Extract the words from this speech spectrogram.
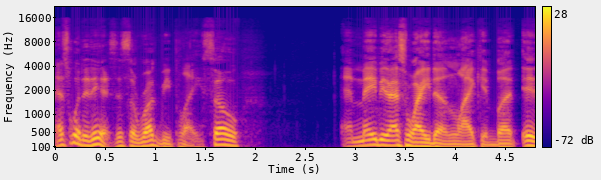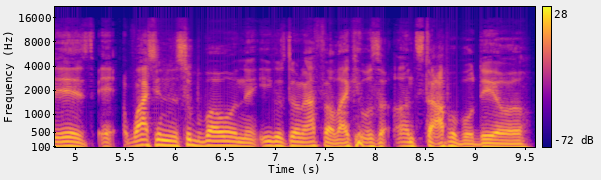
that's what it is. It's a rugby play. So, and maybe that's why he doesn't like it. But it is it, watching the Super Bowl and the Eagles doing. it, I felt like it was an unstoppable deal.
